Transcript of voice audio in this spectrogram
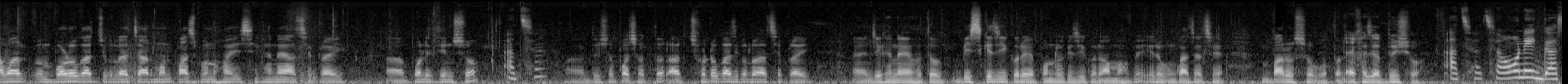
আমার বড় গাছ যেগুলো চার মন পাঁচ মন হয় সেখানে আছে প্রায় পনেরো তিনশো আচ্ছা। দুইশো পঁচাত্তর। আর ছোট গাছগুলো আছে প্রায় যেখানে হয়তো বিশ কেজি করে পনেরো কেজি করে আম হবে এরকম গাছ আছে বারোশো বোতল এক হাজার দুইশো। আচ্ছা আচ্ছা অনেক গাছ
